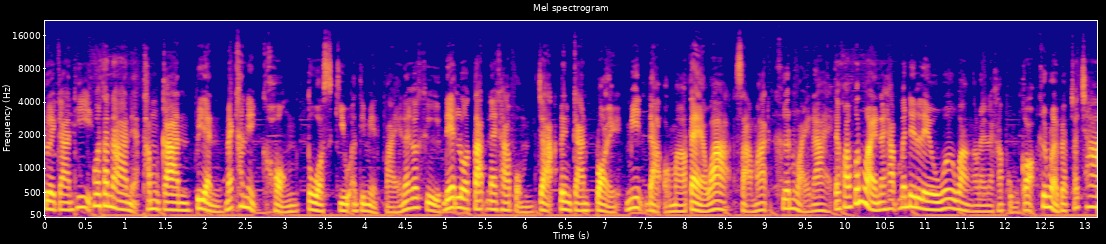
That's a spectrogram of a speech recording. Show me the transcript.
โดยการที่ผู้พัฒนาเนี่ยทำการเปลี่ยนแมคานิกของตัวสกิลอันติเมตไปนั่นก็คือเดดโ o ตัสนะครับผมจะเป็นการปล่อยมีดดาบออกมา แต่ว่าสามารถเคลื่อนไหวได้ แต่ความเคลื่อนไหวนะครับไม่ได้เร็วเวอร์วังอะไรนะครับผมก็เคลื่อนไหวแบบช้า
